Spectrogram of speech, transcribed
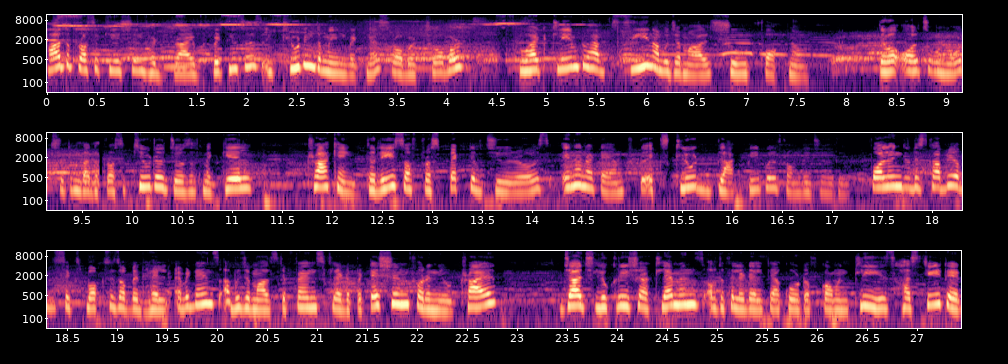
how the prosecution had bribed witnesses, including the main witness, Robert Chobert, who had claimed to have seen Abu Jamal shoot Faulkner. There were also notes written by the prosecutor, Joseph McGill, tracking the race of prospective jurors in an attempt to exclude black people from the jury. Following the discovery of the six boxes of withheld evidence, Abu Jamal's defense fled a petition for a new trial. Judge Lucretia Clemons of the Philadelphia Court of Common Pleas has stated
